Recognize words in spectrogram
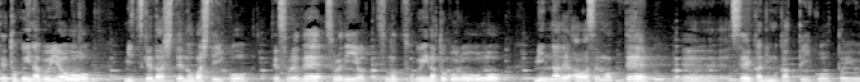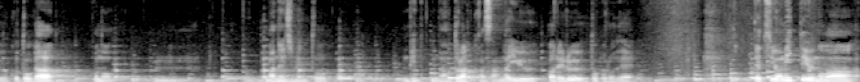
で得意な分野を見つけ出して伸ばしていこう。でそれでそれによってその得意なところをみんなで合わせ持って、えー、成果に向かっていこうということがこの、うん、マネジメントドラッカーさんが言われるところで。で強みっていうのは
